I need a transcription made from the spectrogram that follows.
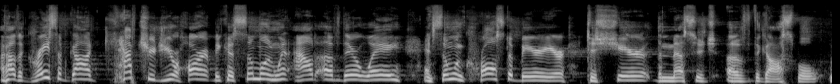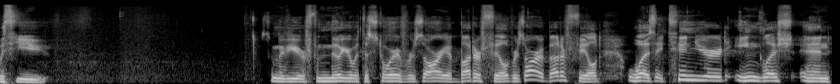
of how the grace of God captured your heart because someone went out of their way and someone crossed a barrier to share the message of the gospel with you. Some of you are familiar with the story of Rosaria Butterfield. Rosaria Butterfield was a tenured English and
